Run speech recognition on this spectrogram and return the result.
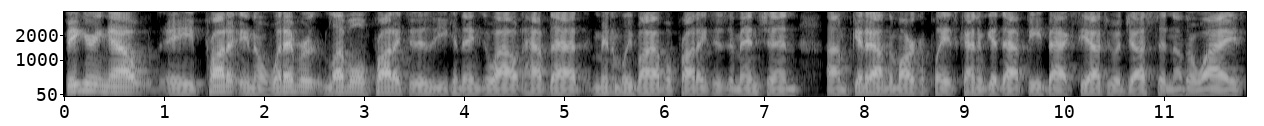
figuring out a product, you know, whatever level of product it is that you can then go out, have that minimally viable product, as I mentioned, um, get it out in the marketplace, kind of get that feedback, see how to adjust it, and otherwise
